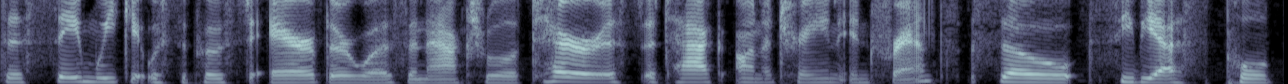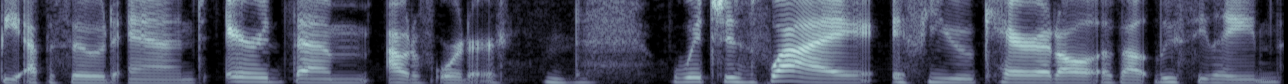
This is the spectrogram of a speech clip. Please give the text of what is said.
the same week it was supposed to air, there was an actual terrorist attack on a train in France. So CBS pulled the episode and aired them out of order, Mhm. which is why, if you care at all about Lucy Lane,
